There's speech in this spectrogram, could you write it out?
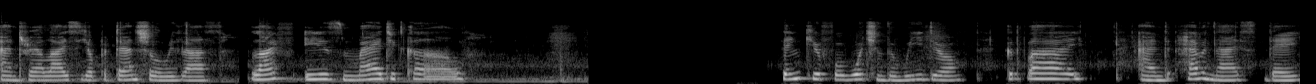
and realize your potential with us. Life is magical. Thank you for watching the video. Goodbye and have a nice day.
